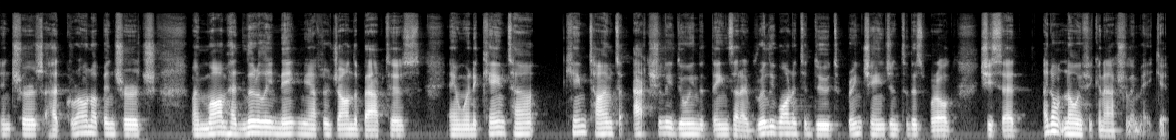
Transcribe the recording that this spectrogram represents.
in church. I had grown up in church. My mom had literally named me after John the Baptist. And when it came time came time to actually doing the things that I really wanted to do to bring change into this world, she said, I don't know if you can actually make it.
